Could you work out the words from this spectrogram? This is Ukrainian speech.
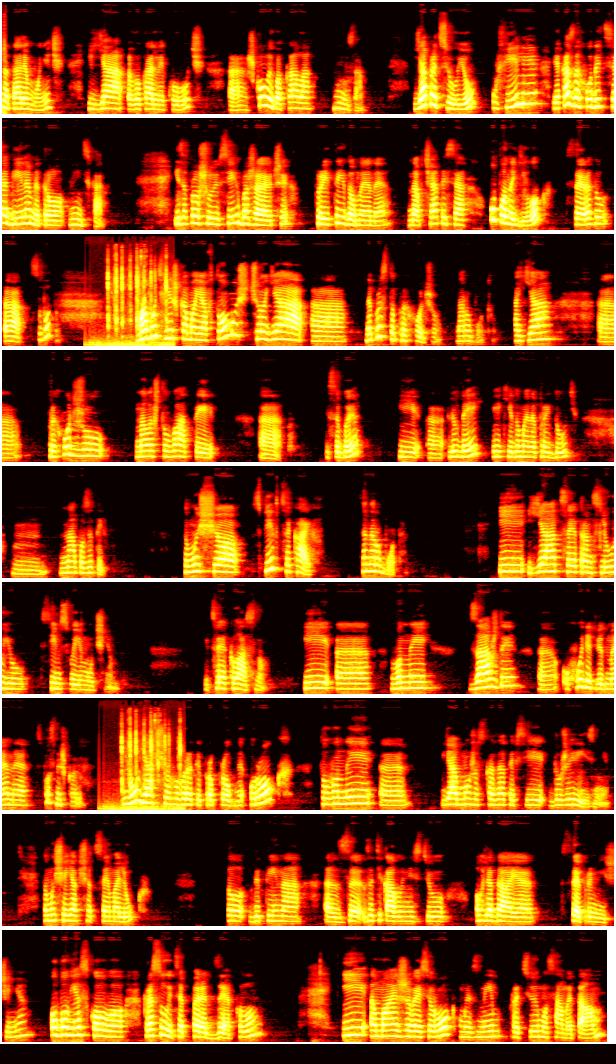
Наталя Моніч, і я вокальний коуч е, школи вокала Муза. Я працюю у філії, яка знаходиться біля метро Мінська. І запрошую всіх бажаючих прийти до мене навчатися у понеділок, середу та суботу. Мабуть, фішка моя в тому, що я е, не просто приходжу на роботу, а я е, приходжу налаштувати е, і себе, і е, людей, які до мене прийдуть, на позитив. Тому що спів це кайф, це не робота. І я це транслюю всім своїм учням. І це класно. І е, вони завжди е, уходять від мене з посмішкою. Ну, якщо говорити про пробний урок, то вони, е, я можу сказати, всі дуже різні. Тому що якщо це малюк, то дитина е, з зацікавленістю оглядає все приміщення, обов'язково красується перед дзеркалом, і майже весь урок ми з ним працюємо саме там,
